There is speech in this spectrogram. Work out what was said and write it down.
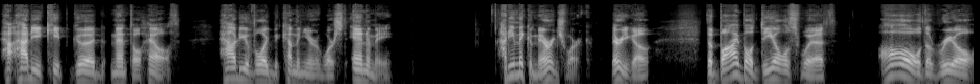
How, how do you keep good mental health? How do you avoid becoming your worst enemy? How do you make a marriage work? There you go. The Bible deals with all the real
